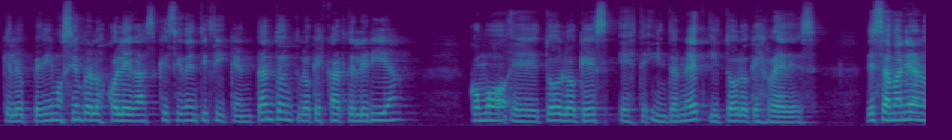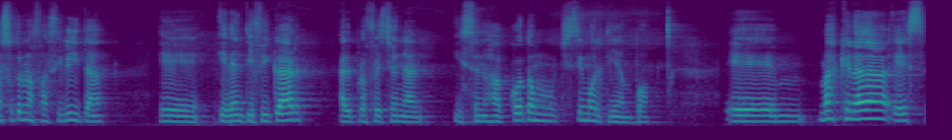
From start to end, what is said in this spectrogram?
que le pedimos siempre a los colegas, que se identifiquen tanto en lo que es cartelería como eh, todo lo que es este, Internet y todo lo que es redes. De esa manera a nosotros nos facilita eh, identificar al profesional y se nos acota muchísimo el tiempo. más que nada es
